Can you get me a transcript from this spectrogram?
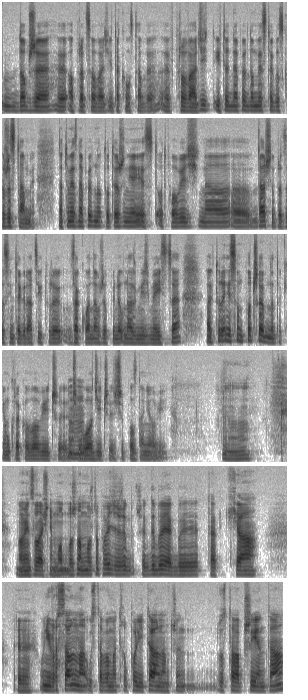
dobrze e, opracować i taką ustawę e, wprowadzić i wtedy na pewno my z tego skorzystamy. Natomiast na pewno to też nie jest odpowiedź na dalszy proces integracji, które zakładam, że powinny u nas mieć miejsce, a które nie są potrzebne takiemu Krakowowi, czy, czy Mhm. Łodzi, czy, czy Poznaniowi. Mhm. No więc właśnie, mo, można, można powiedzieć, że, że gdyby jakby taka e, uniwersalna ustawa metropolitalna czy została przyjęta,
